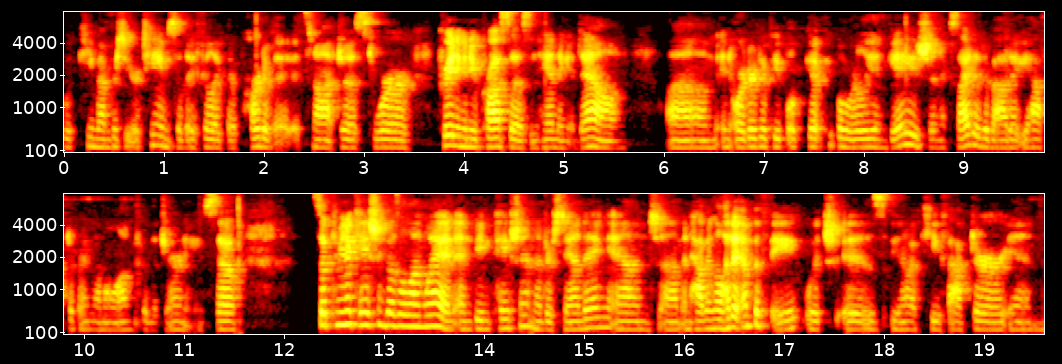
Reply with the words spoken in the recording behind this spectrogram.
with key members of your team so they feel like they're part of it. It's not just we're creating a new process and handing it down. Um, in order to people get people really engaged and excited about it, you have to bring them along for the journey. So so communication goes a long way and, and being patient and understanding and um, and having a lot of empathy which is you know a key factor in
